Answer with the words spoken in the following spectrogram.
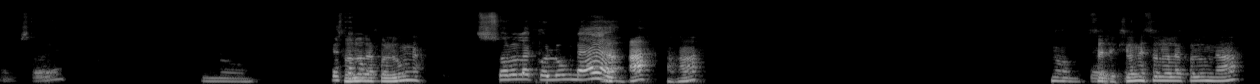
Vamos a ver. No. Solo la columna. Solo la columna A. A, ajá. No. Seleccione solo la columna A.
